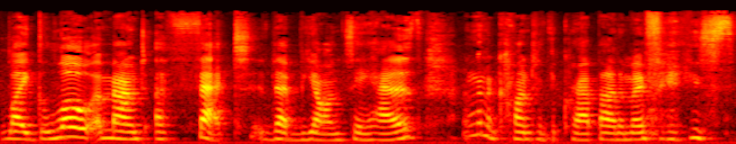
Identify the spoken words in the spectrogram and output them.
like low amount of fat that Beyonce has, I'm gonna contour the crap out of my face.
